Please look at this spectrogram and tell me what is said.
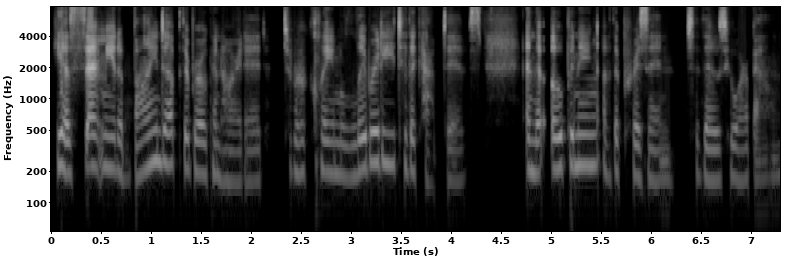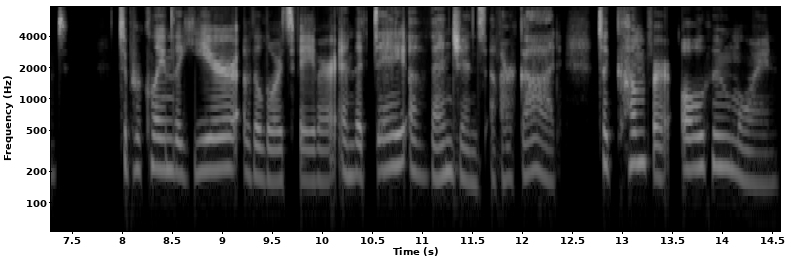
He has sent me to bind up the brokenhearted, to proclaim liberty to the captives, and the opening of the prison to those who are bound." to proclaim the year of the Lord's favor and the day of vengeance of our God, to comfort all who mourn,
